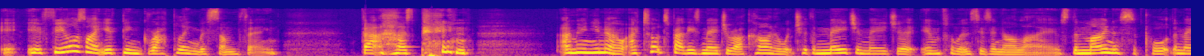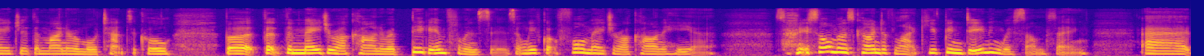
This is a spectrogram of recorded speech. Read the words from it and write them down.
it, it feels like you've been grappling with something that has been. I mean, you know, I talked about these major arcana, which are the major, major influences in our lives. The minor support the major, the minor are more tactical, but the, the major arcana are big influences, and we've got four major arcana here. So it's almost kind of like you've been dealing with something, uh,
